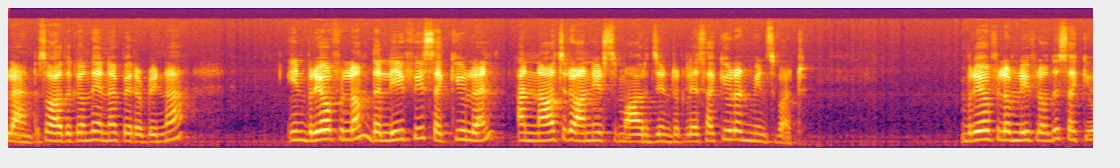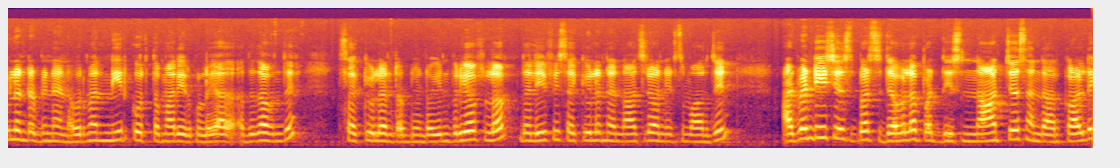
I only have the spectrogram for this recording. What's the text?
plant so அதுக்கு வந்து என்ன பேர் அப்படின்னா இன் bryophyllum the leaf is succulent and notched on its margin இருக்கு இல்லையா succulent means what bryophyllum leafல வந்து succulent அப்படின்னா என்ன ஒரு மாதிரி நீர் கோர்த்த மாதிரி இருக்கும் இல்லையா அதுதான் வந்து succulent அப்படின்றோம் in bryophyllum the leaf is succulent and notched on its margin adventitious buds develop at these notches and are called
